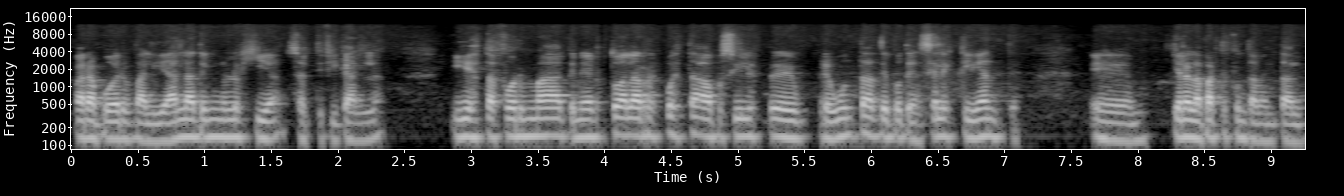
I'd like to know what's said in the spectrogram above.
para poder validar la tecnología, certificarla, y de esta forma tener todas las respuestas a posibles preguntas de potenciales clientes, eh, que era la parte fundamental.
